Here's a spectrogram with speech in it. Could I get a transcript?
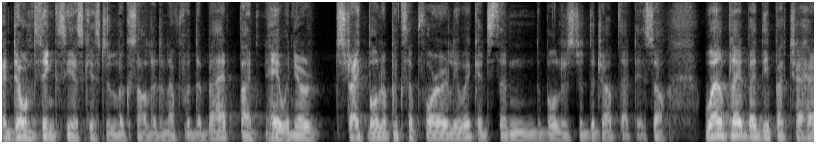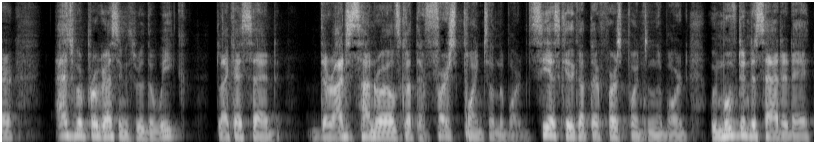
I don't think CSK still looks solid enough with the bat, but hey, when your strike bowler picks up four early wickets, then the bowlers did the job that day. So well played by Deepak Chahar. As we're progressing through the week, like I said, the Rajasthan Royals got their first points on the board. CSK got their first points on the board. We moved into Saturday,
